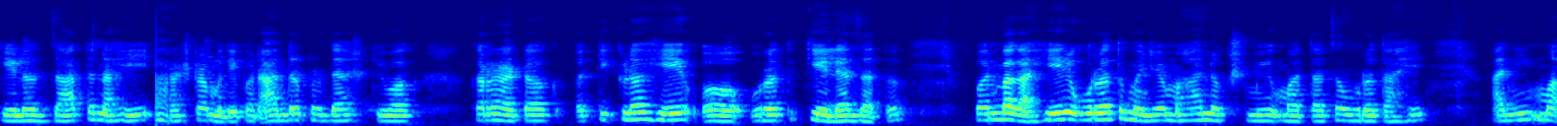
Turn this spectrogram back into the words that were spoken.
केलं जात नाही महाराष्ट्रामध्ये पण आंध्र प्रदेश किंवा कर्नाटक तिकडं हे व्रत केलं जातं. पण बघा हे व्रत म्हणजे महालक्ष्मी माताचं व्रत आहे. आणि मा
